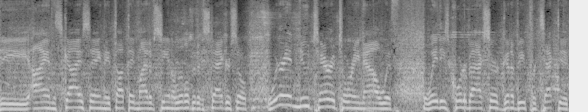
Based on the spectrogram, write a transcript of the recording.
the eye in the sky saying they thought they might have seen a little bit of a stagger. So we're in new territory now with the way these quarterbacks are going to be protected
